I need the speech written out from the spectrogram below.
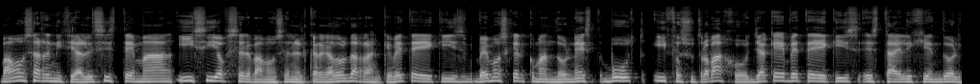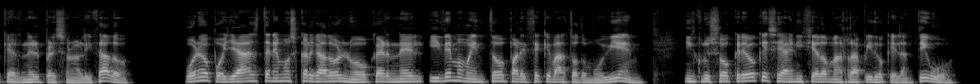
Vamos a reiniciar el sistema y si observamos en el cargador de arranque BTX vemos que el comando nextboot hizo su trabajo ya que BTX está eligiendo el kernel personalizado. Bueno, pues ya tenemos cargado el nuevo kernel y de momento parece que va todo muy bien. Incluso creo que se ha iniciado más rápido que el antiguo.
